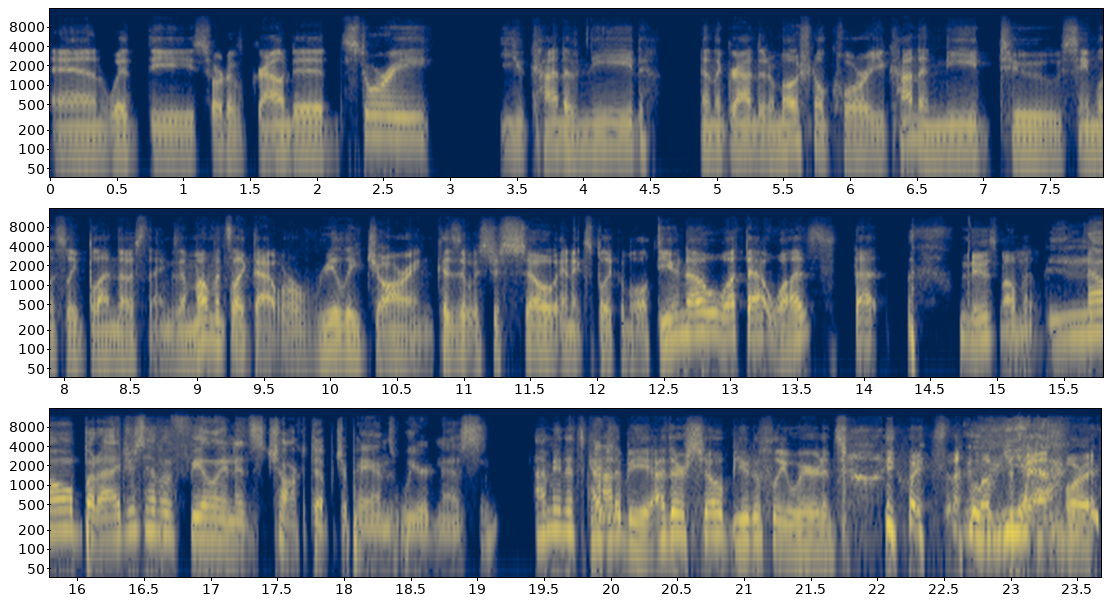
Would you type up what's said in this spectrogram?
And with the sort of grounded story, you kind of need and the grounded emotional core, you kind of need to seamlessly blend those things. And moments like that were really jarring because it was just so inexplicable. Do you know what that was? That news moment? No, but I just have a feeling it's chalked up Japan's weirdness. I mean, it's got to be. They're so beautifully weird in so many ways, and I love Japan Yeah. for it.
